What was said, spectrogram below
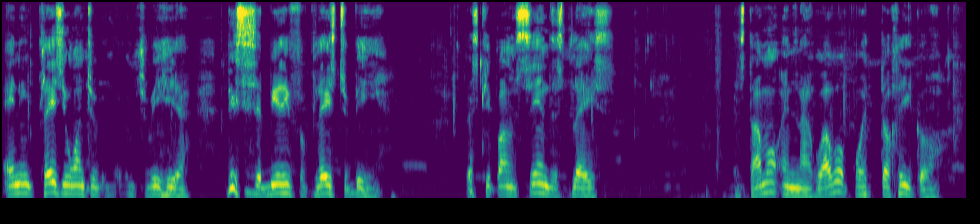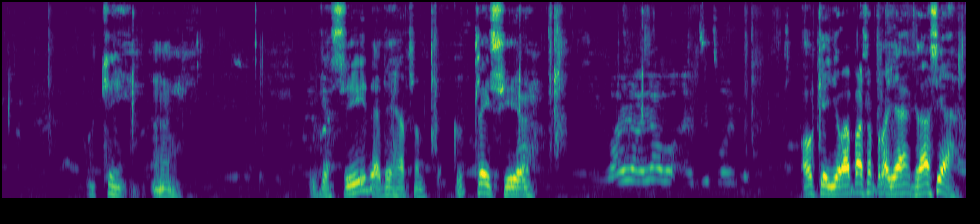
any place you want to, to be here. This is a beautiful place to be. Let's keep on seeing this place. Estamos en Naguabo, Puerto Rico. Okay. Um, you can see that they have some good place here. Okay, yo voy a pasar por allá. Gracias.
